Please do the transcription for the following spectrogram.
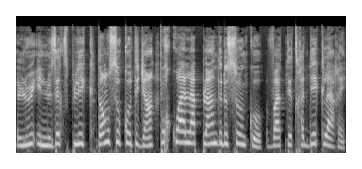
lui, il nous explique dans ce quotidien pourquoi la plainte de Sonko va être déclarée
